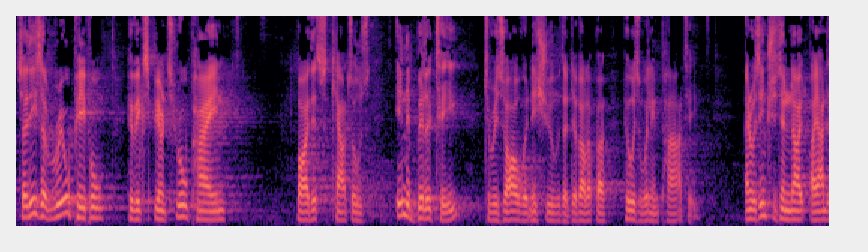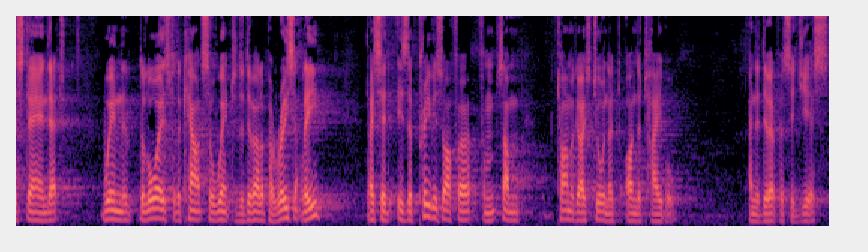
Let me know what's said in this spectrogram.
so these are real people who've experienced real pain by this council's inability to resolve an issue with a developer who was a willing party. And it was interesting to note, I understand that when the, the lawyers for the council went to the developer recently, they said, is the previous offer from some time ago still on the, on the table? And the developer said yes,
